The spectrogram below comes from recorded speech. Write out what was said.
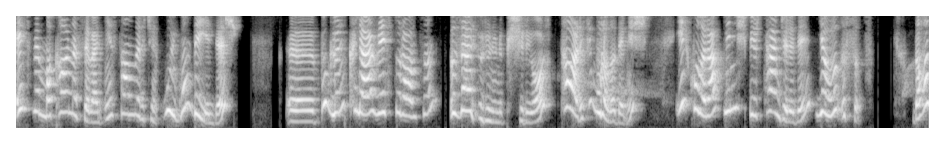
et ve makarna seven insanlar için uygun değildir. Ee, bugün Claire restoranın özel ürününü pişiriyor. Tarifi burada demiş. İlk olarak geniş bir tencerede yağı ısıt. Daha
